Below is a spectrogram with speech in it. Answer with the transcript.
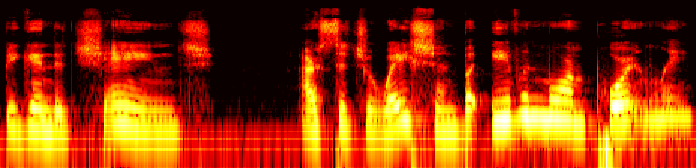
begin to change our situation. But even more importantly,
